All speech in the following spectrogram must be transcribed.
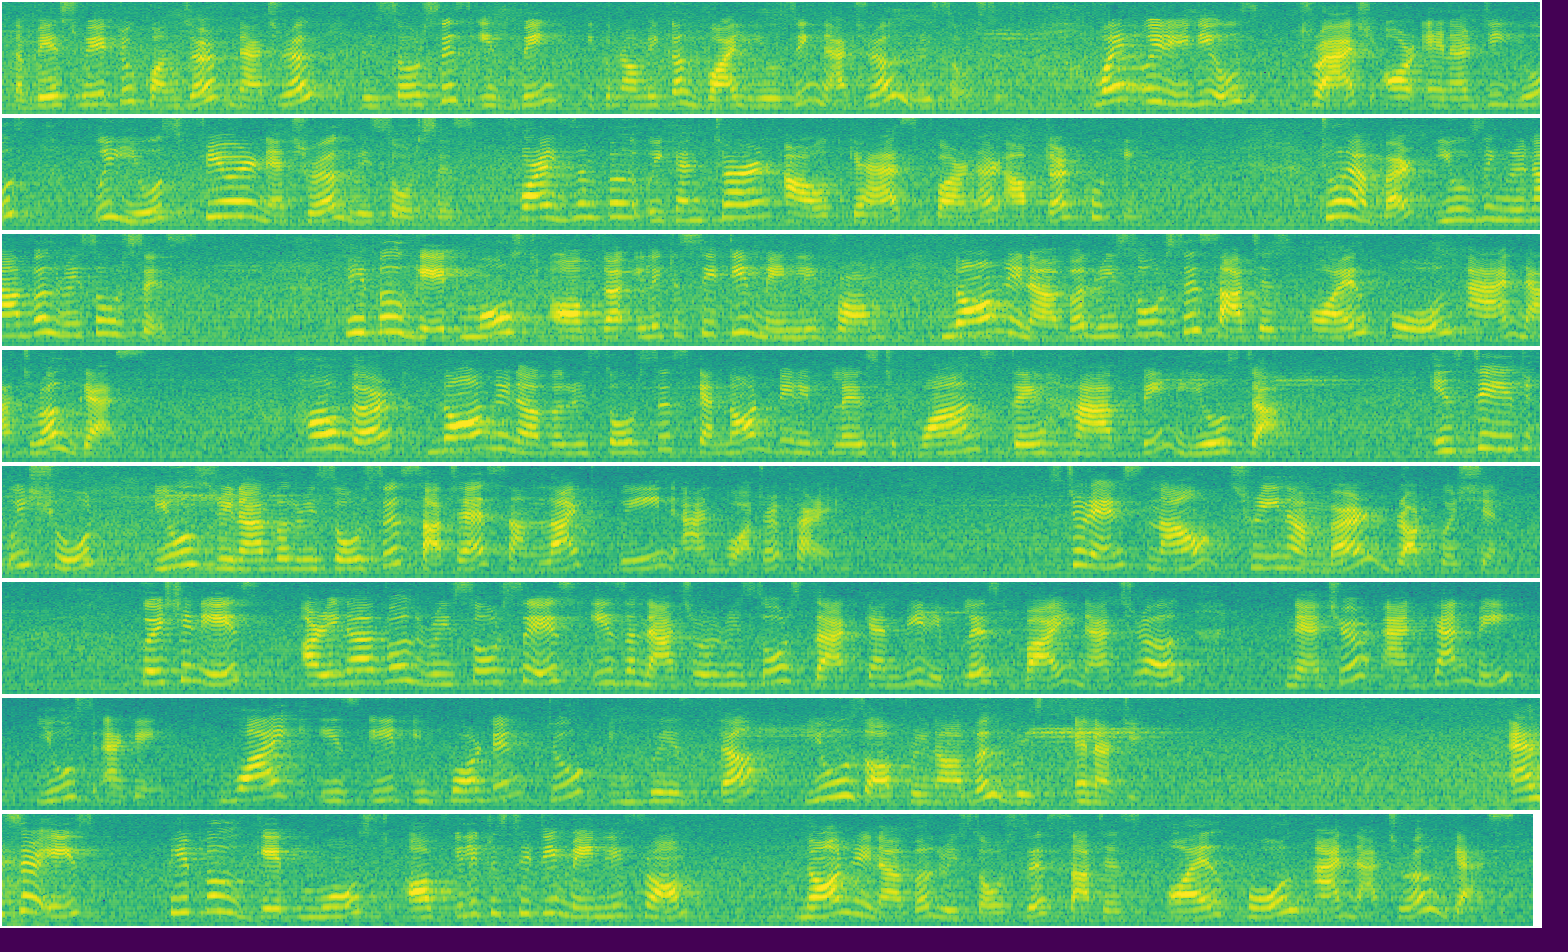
The best way to conserve natural resources is being economical while using natural resources. When we reduce trash or energy use, we use fewer natural resources. For example, we can turn out gas burner after cooking. 2 number using renewable resources. People get most of the electricity mainly from non-renewable resources such as oil, coal and natural gas. However, non-renewable resources cannot be replaced once they have been used up. Instead, we should use renewable resources such as sunlight, wind and water current. Students, now 3 number broad question. Question is, a renewable resources is a natural resource that can be replaced by natural nature and can be used again. Why is it important to increase the use of renewable energy? Answer is people get most of electricity mainly from non-renewable resources such as oil, coal and natural gas.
